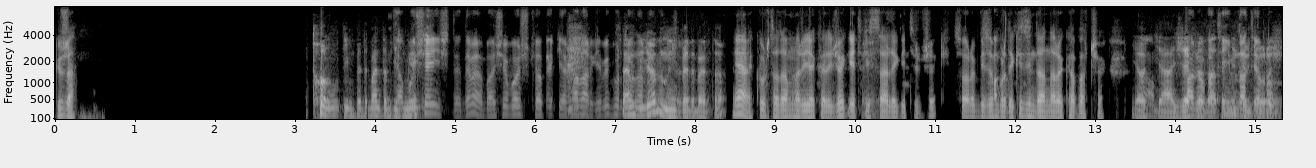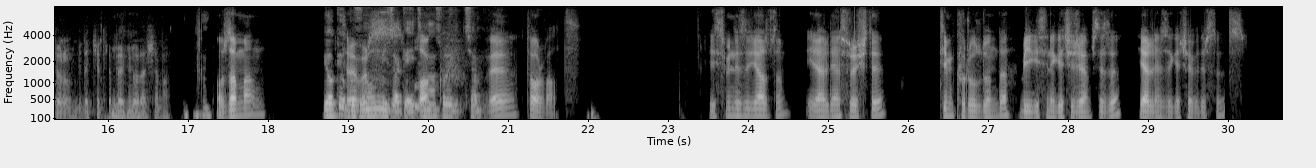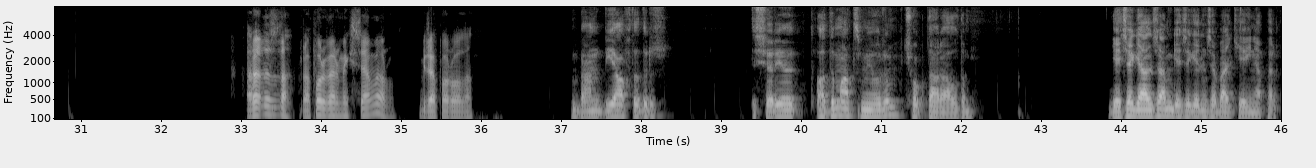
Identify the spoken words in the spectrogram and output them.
Güzel. Tormut impedimenta Ya bu şey işte değil mi? Başıboş köpek yakalar gibi kurt Sen adam biliyor musun yakalayacak. impedimenta? Yani kurt adamları yakalayacak, etkisiz hale getirecek. Sonra bizim buradaki zindanlara kapatacak. Yok Tamam, ya Jeff alopati zaten imdat yapalım. uğraşıyorum. Bir de Hı köpekle hı. uğraşamam. O zaman Yok yok uzun Travers, olmayacak. Eğitimden Locke sonra gideceğim. ve Torvald. İsminizi yazdım. İlerleyen süreçte tim kurulduğunda bilgisini geçeceğim size. Yerlerinize geçebilirsiniz. Aranızda rapor vermek isteyen var mı? Bir raporu olan. Ben bir haftadır dışarıya adım atmıyorum. Çok daraldım. Gece geleceğim. Gece gelince belki yayın yaparım.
